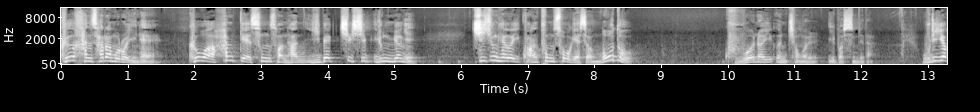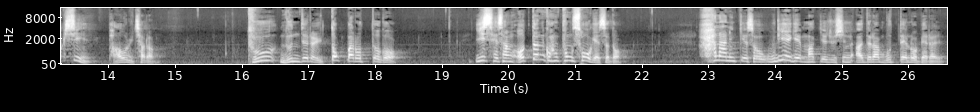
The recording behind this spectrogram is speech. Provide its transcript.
그 한 사람으로 인해 그와 함께 승선한 276명이 지중해의 광풍 속에서 모두 구원의 은총을 입었습니다. 우리 역시 바울처럼 두 눈들을 똑바로 뜨고 이 세상 어떤 광풍 속에서도 하나님께서 우리에게 맡겨주신 아드라 무테노베를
